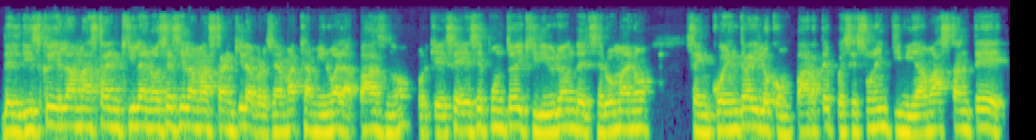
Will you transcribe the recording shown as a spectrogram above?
del disco y es la más tranquila, no sé si la más tranquila, pero se llama Camino a la Paz, ¿no? Porque ese, ese punto de equilibrio donde el ser humano se encuentra y lo comparte, pues es una intimidad bastante,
